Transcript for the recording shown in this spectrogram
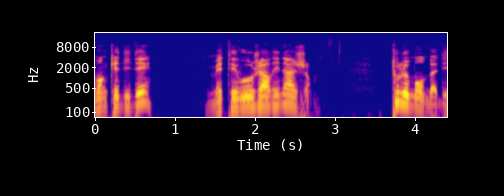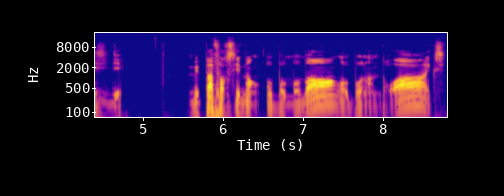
Manquez d'idées Mettez-vous au jardinage. Tout le monde a des idées, mais pas forcément au bon moment, au bon endroit, etc.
